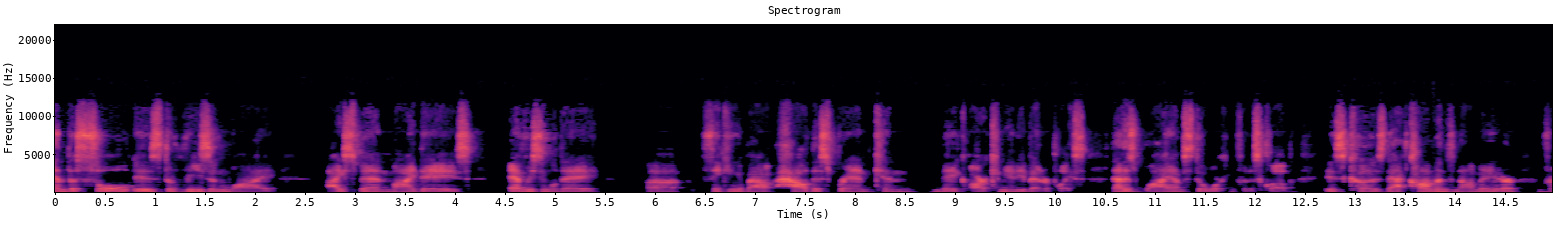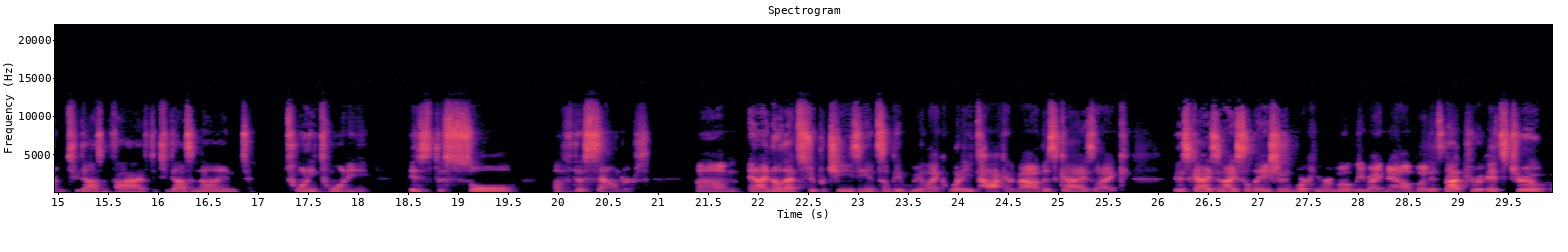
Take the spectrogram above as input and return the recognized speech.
And the soul is the reason why I spend my days every single day uh, thinking about how this brand can make our community a better place. That is why I'm still working for this club, is because that common denominator from 2005 to 2009 to 2020 is the soul of the Sounders. Um, and I know that's super cheesy, and some people be like, "What are you talking about? This guy's like, this guy's in isolation, working remotely right now." But it's not true. It's true.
